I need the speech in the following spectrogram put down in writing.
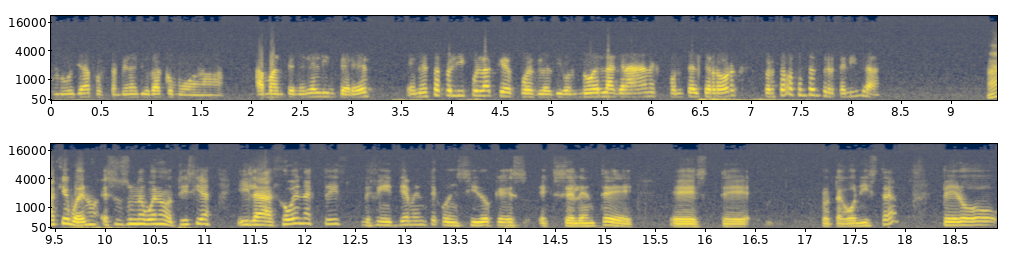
fluya, pues también ayuda como a, a mantener el interés en esta película que pues les digo, no es la gran exponente del terror, pero está bastante entretenida. Ah, qué bueno, eso es una buena noticia. Y la joven actriz, definitivamente coincido que es excelente este protagonista, pero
